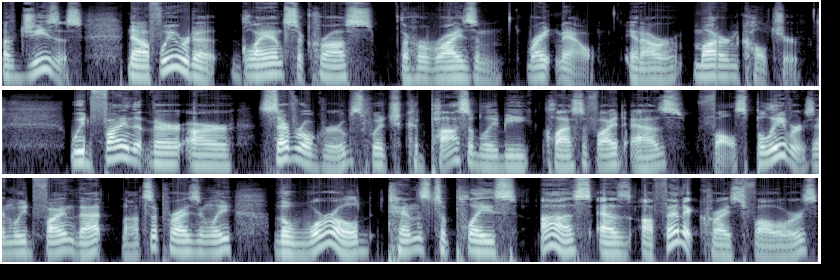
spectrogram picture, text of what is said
of Jesus. Now, if we were to glance across the horizon right now in our modern culture, we'd find that there are several groups which could possibly be classified as false believers. And we'd find that, not surprisingly, the world tends to place us as authentic Christ followers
